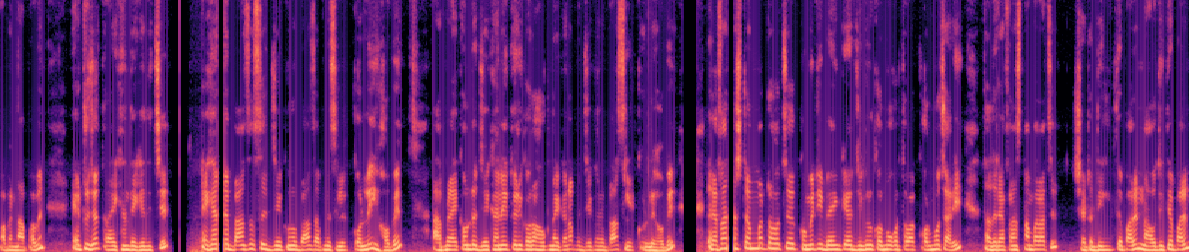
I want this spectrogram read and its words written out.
পাবেন, না পাবেন, একটু যা তারা এখানে দেখে দিচ্ছে। এখানে ব্রাঞ্চ আছে, যে কোনো ব্রাঞ্চ আপনি সিলেক্ট করলেই হবে। আপনার অ্যাকাউন্টে যেখানেই তৈরি করা হোক না কেন, আপনি যে কোনো ব্রাঞ্চ সিলেক্ট করলে হবে। রেফারেন্স নাম্বারটা হচ্ছে কমিটি ব্যাংকের যে কোনো কর্মকর্তা বা কর্মচারী, তাদের রেফারেন্স নাম্বার আছে, সেটা দিয়ে দিতে পারেন, নাও দিতে পারেন,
